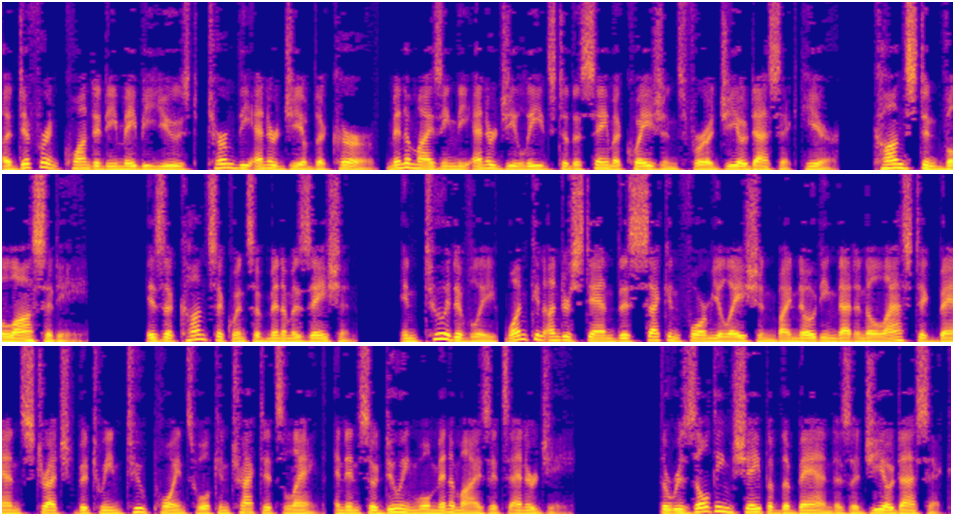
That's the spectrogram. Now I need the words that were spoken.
a different quantity may be used, termed the energy of the curve. Minimizing the energy leads to the same equations for a geodesic here. Constant velocity is a consequence of minimization. Intuitively, one can understand this second formulation by noting that an elastic band stretched between two points will contract its length, and in so doing will minimize its energy. The resulting shape of the band is a geodesic.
